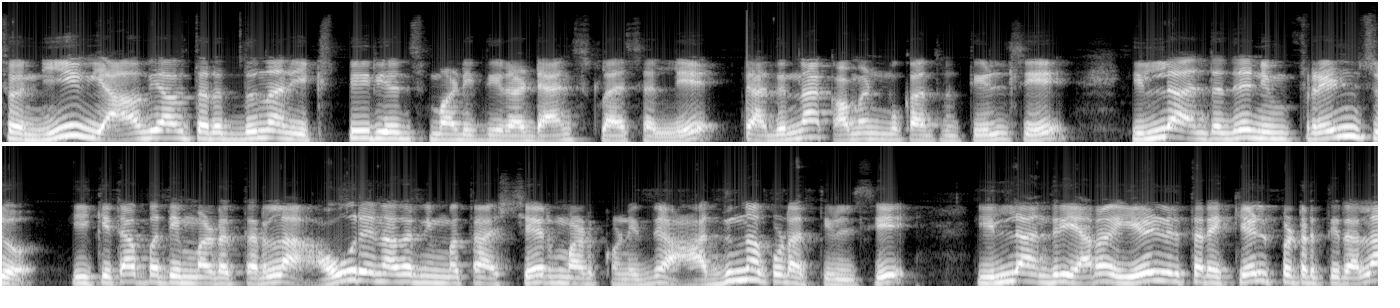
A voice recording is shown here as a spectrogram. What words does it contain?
ಸೊ ನೀವು ಯಾವ್ಯಾವ ಥರದ್ದು ನಾನು ಎಕ್ಸ್ಪೀರಿಯನ್ಸ್ ಮಾಡಿದ್ದೀರಾ ಡ್ಯಾನ್ಸ್ ಕ್ಲಾಸಲ್ಲಿ ಅದನ್ನು ಕಾಮೆಂಟ್ ಮುಖಾಂತರ ತಿಳಿಸಿ. ಇಲ್ಲ ಅಂತಂದರೆ ನಿಮ್ಮ ಫ್ರೆಂಡ್ಸು ಈ ಕಿತಾಪತಿ ಮಾಡಿರ್ತಾರಲ್ಲ, ಅವ್ರೇನಾದ್ರೂ ನಿಮ್ಮ ಹತ್ರ ಶೇರ್ ಮಾಡ್ಕೊಂಡಿದ್ರೆ ಅದನ್ನು ಕೂಡ ತಿಳಿಸಿ. ಇಲ್ಲ ಅಂದರೆ ಯಾರೋ ಹೇಳಿರ್ತಾರೆ, ಕೇಳ್ಪಟ್ಟಿರ್ತೀರಲ್ಲ,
